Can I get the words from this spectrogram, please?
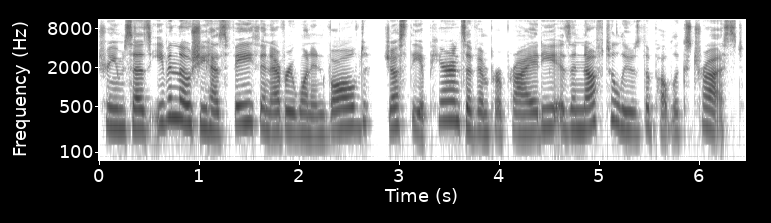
Triem says even though she has faith in everyone involved, just the appearance of impropriety is enough to lose the public's trust.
